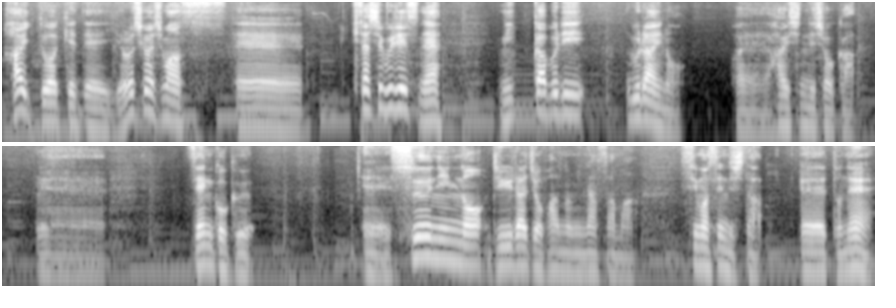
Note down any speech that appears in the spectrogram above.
はいというわけでよろしくお願いします。えー、久しぶりですね。3日ぶりぐらいの、えー、配信でしょうか。えー、全国、えー、数人の G ラジオファンの皆様すいませんでした。えっ、ー、とね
